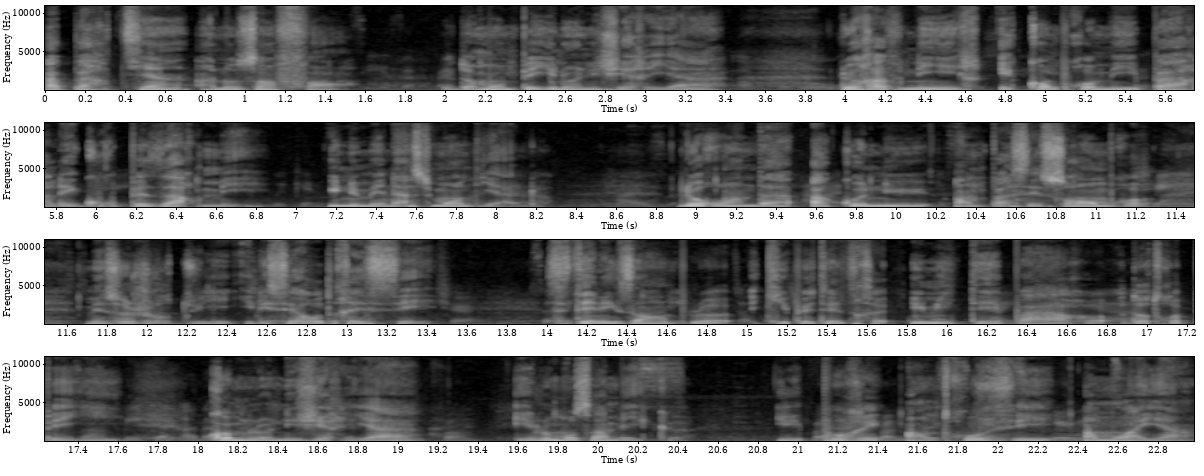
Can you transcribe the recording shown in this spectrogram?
appartient à nos enfants. Dans mon pays, le Nigeria, leur avenir est compromis par les groupes armés, une menace mondiale. Le Rwanda a connu un passé sombre, mais aujourd'hui il s'est redressé. C'est un exemple qui peut être imité par d'autres pays comme le Nigeria et le Mozambique. Il pourrait en trouver un moyen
